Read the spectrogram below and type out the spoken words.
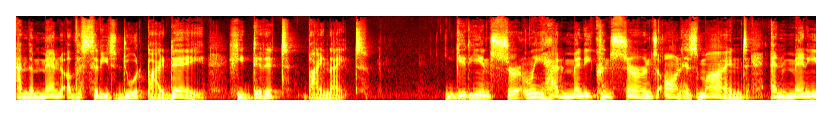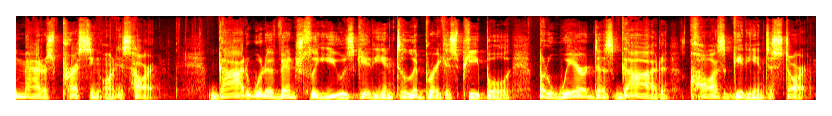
and the men of the cities do it by day, he did it by night. Gideon certainly had many concerns on his mind and many matters pressing on his heart. God would eventually use Gideon to liberate his people, but where does God cause Gideon to start?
